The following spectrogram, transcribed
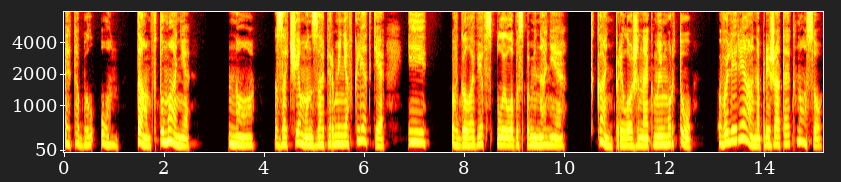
Это был он, там, в тумане. Но зачем он запер меня в клетке? И в голове всплыло воспоминание. Ткань, приложенная к моему рту. Валериана, прижатая к носу.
